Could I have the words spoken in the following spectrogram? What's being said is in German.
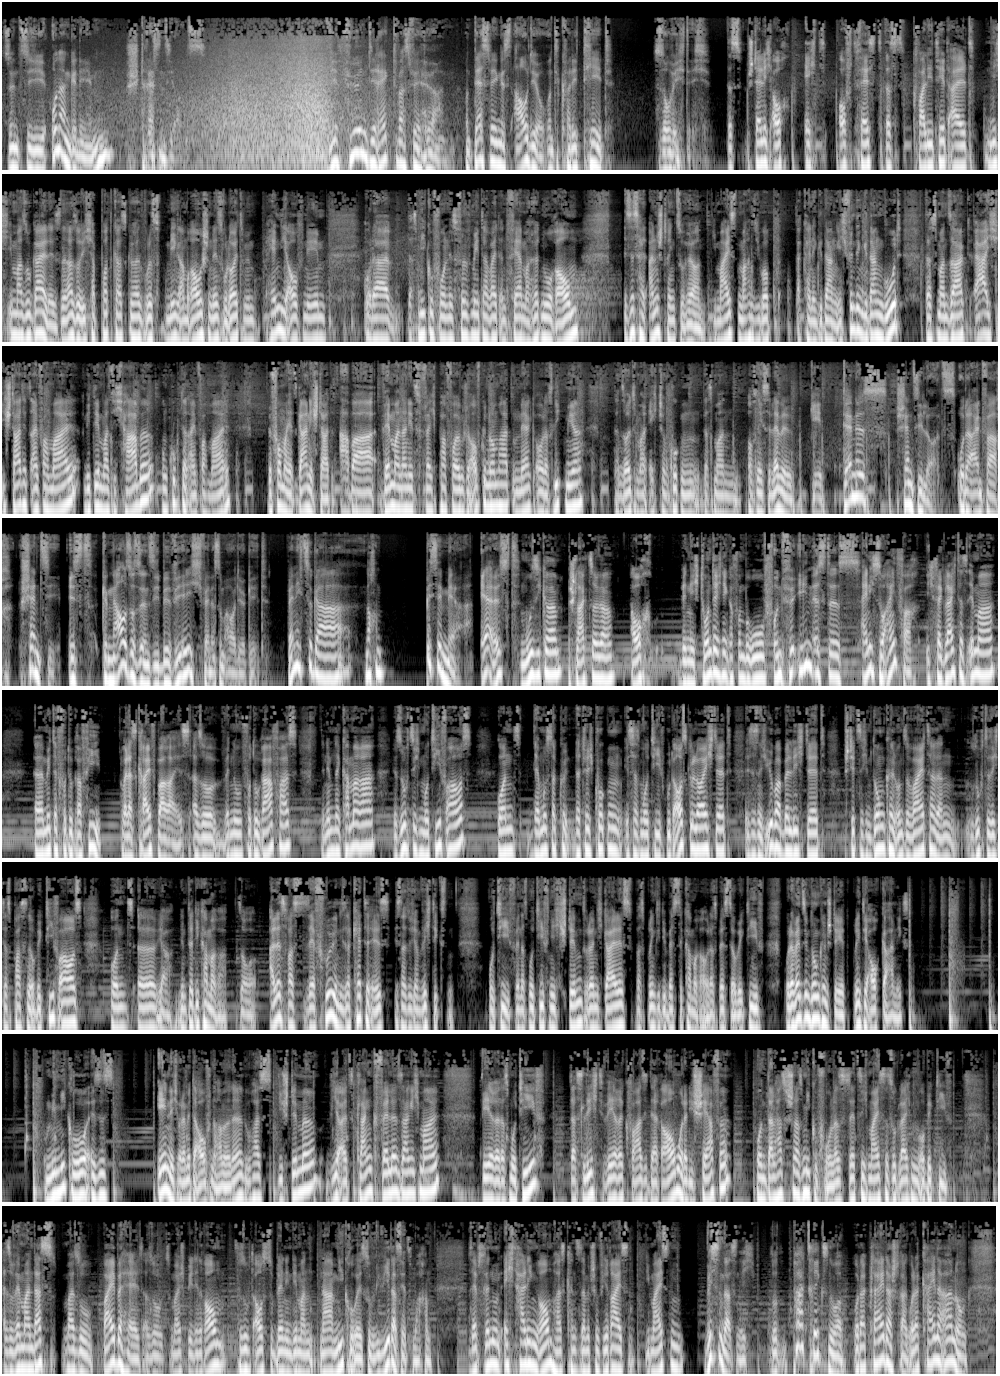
Sind sie unangenehm, stressen sie uns. Wir fühlen direkt, was wir hören. Und deswegen ist Audio und die Qualität so wichtig das stelle ich auch echt oft fest, dass Qualität halt nicht immer so geil ist. Ne? Also ich habe Podcasts gehört, wo das mega am Rauschen ist, wo Leute mit dem Handy aufnehmen oder das Mikrofon ist fünf Meter weit entfernt, man hört nur Raum. Es ist halt anstrengend zu hören. Die meisten machen sich überhaupt da keine Gedanken. Ich finde den Gedanken gut, dass man sagt, ja, ich, ich starte jetzt einfach mal mit dem, was ich habe und gucke dann einfach mal bevor man jetzt gar nicht startet. Aber wenn man dann jetzt vielleicht ein paar Folgen schon aufgenommen hat und merkt, oh, das liegt mir, dann sollte man echt schon gucken, dass man aufs nächste Level geht. Dennis Schenzilords oder einfach Shenzi ist genauso sensibel wie ich, wenn es um Audio geht. Wenn nicht sogar noch ein bisschen mehr. Er ist Musiker, Schlagzeuger, auch bin ich Tontechniker vom Beruf. Und für ihn ist es eigentlich so einfach. Ich vergleiche das immer äh, mit der Fotografie weil das greifbarer ist. Also wenn du einen Fotograf hast, der nimmt eine Kamera, der sucht sich ein Motiv aus und der muss da natürlich gucken, ist das Motiv gut ausgeleuchtet, ist es nicht überbelichtet, steht es nicht im Dunkeln und so weiter. Dann sucht er sich das passende Objektiv aus und äh, ja, nimmt er die Kamera. So, alles, was sehr früh in dieser Kette ist, ist natürlich am wichtigsten. Motiv. Wenn das Motiv nicht stimmt oder nicht geil ist, was bringt dir die beste Kamera oder das beste Objektiv? Oder wenn es im Dunkeln steht, bringt dir auch gar nichts. Und mit dem Mikro ist es ähnlich oder mit der Aufnahme. Ne? Du hast die Stimme, wir als Klangquelle, sage ich mal, wäre das Motiv. Das Licht wäre quasi der Raum oder die Schärfe. Und dann hast du schon das Mikrofon. Das setzt sich meistens so gleich mit dem Objektiv. Also wenn man das mal so beibehält, also zum Beispiel den Raum versucht auszublenden, indem man nah am Mikro ist, so wie wir das jetzt machen. Selbst wenn du einen echt heiligen Raum hast, kannst du damit schon viel reißen. Die meisten wissen das nicht. So ein paar Tricks nur oder Kleiderschrank oder keine Ahnung.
